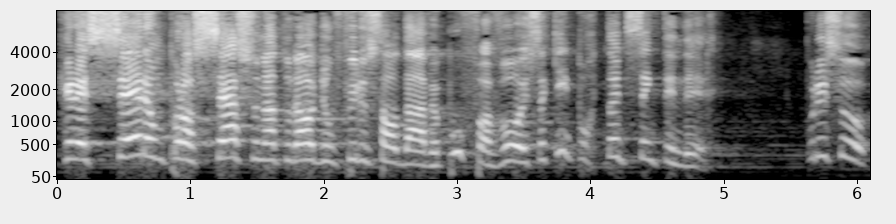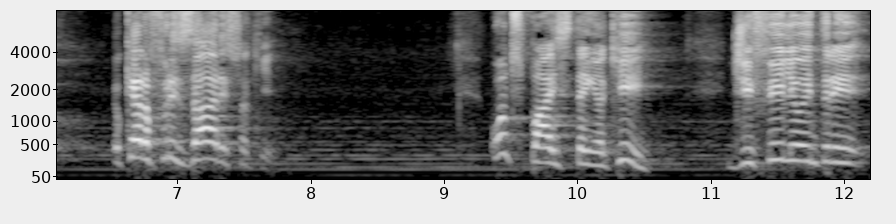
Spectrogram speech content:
Crescer é um processo natural de um filho saudável. Por favor, isso aqui é importante você entender. Por isso, eu quero frisar isso aqui. Quantos pais tem aqui de filho entre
